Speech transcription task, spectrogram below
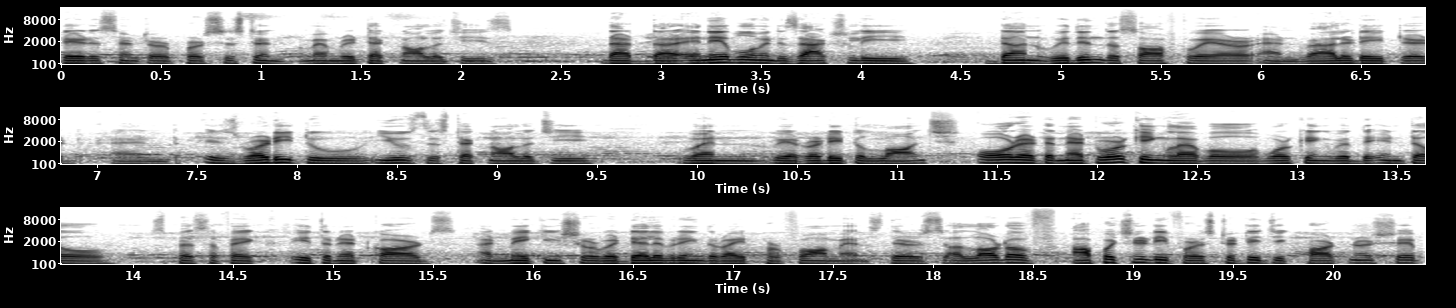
data center persistent memory technologies, that the enablement is actually done within the software and validated and is ready to use this technology when we are ready to launch, or at a networking level, working with the Intel specific Ethernet cards and making sure we're delivering the right performance. There's a lot of opportunity for a strategic partnership,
